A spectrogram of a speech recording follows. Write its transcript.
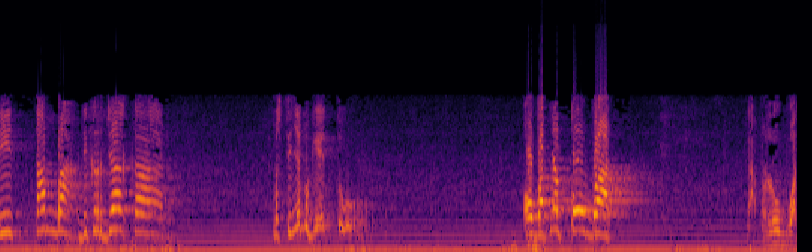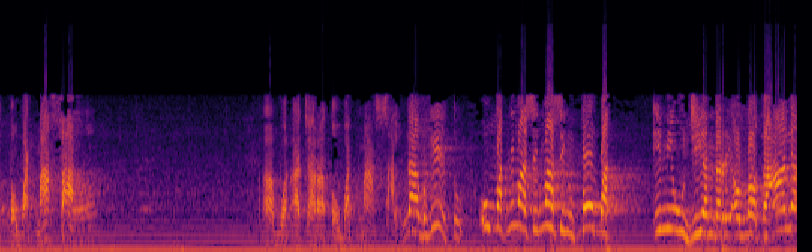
ditambah, dikerjakan. Mestinya begitu. Obatnya tobat. Nggak perlu buat tobat masal ah, buat acara tobat masal. Nggak begitu. Umat ini masing-masing tobat. Ini ujian dari Allah Ta'ala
